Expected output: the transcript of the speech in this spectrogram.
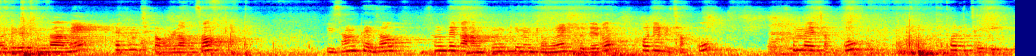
어디를 둔 다음에 팔꿈치가 올라가서 이 상태에서 상대가 안 끊기는 경우에 그대로 허리를 잡고 소매 잡고 허리채기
